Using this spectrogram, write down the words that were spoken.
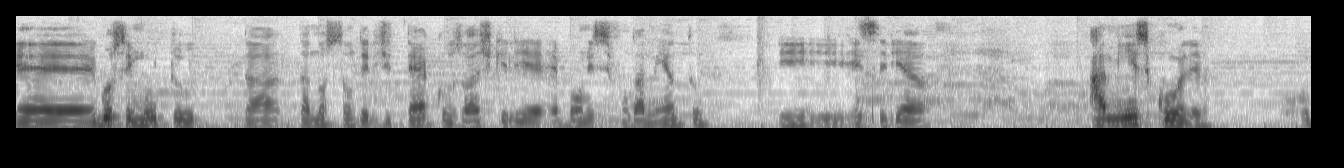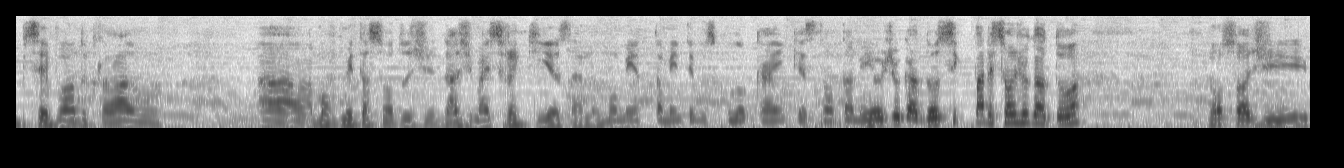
É, eu gostei muito da, da noção dele de tackles, eu acho que ele é, é bom nesse fundamento. E esse seria a minha escolha observando, claro, a, a movimentação dos, das demais franquias, né? No momento também temos que colocar em questão também o jogador, se parecer um jogador não só de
